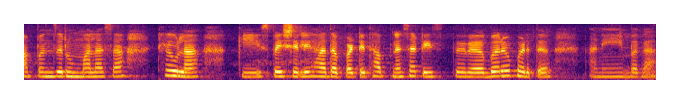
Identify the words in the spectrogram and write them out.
आपण जर रुमाल असा ठेवला की स्पेशली हा दपाटे थापण्यासाठीच तर बरं पडतं. आणि बघा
